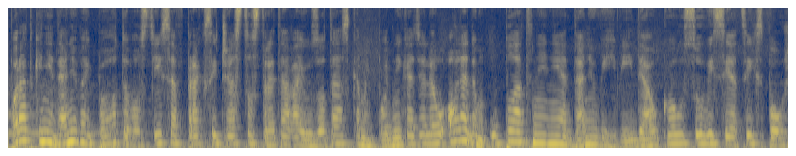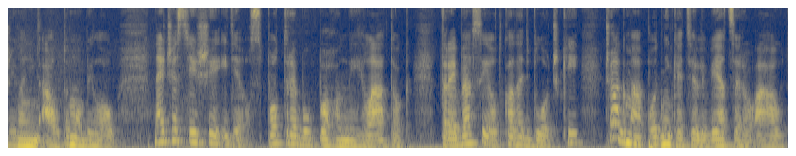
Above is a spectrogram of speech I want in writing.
Poradkyne daňovej pohotovosti sa v praxi často stretávajú s otázkami podnikateľov ohľadom uplatnenia daňových výdavkov súvisiacich s používaním automobilov. Najčastejšie ide o spotrebu pohonných látok. Treba si odkladať bločky? Čo ak má podnikateľ viacero aut?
